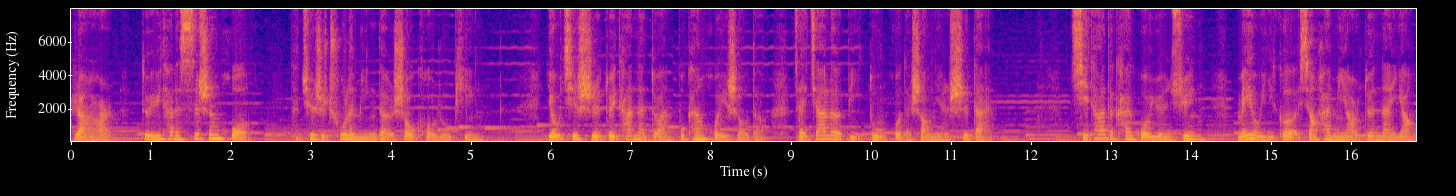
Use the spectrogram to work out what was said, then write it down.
然而，对于他的私生活，他却是出了名的守口如瓶，尤其是对他那段不堪回首的在加勒比度过的少年时代。其他的开国元勋，没有一个像汉密尔顿那样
